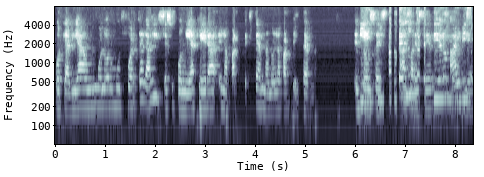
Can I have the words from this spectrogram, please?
porque había un olor muy fuerte a gas y se suponía que era en la parte externa, no en la parte interna. Entonces, al parecer, pidieron permiso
